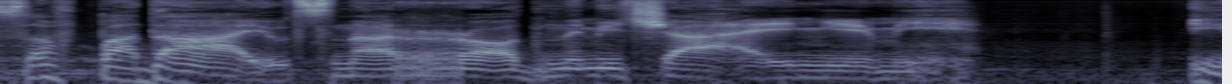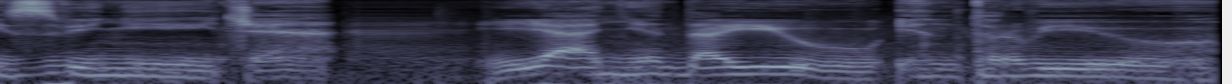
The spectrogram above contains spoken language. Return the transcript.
совпадают с народными чаяниями. Извините, я не даю интервью.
